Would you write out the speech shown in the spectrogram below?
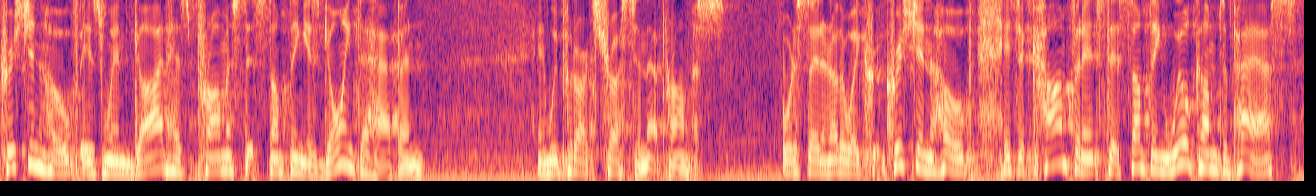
Christian hope is when God has promised that something is going to happen and we put our trust in that promise. Or to say it another way, Christian hope is a confidence that something will come to pass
